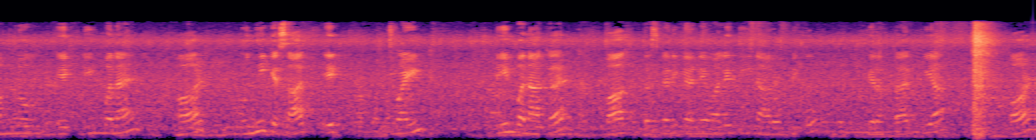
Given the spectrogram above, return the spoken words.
हम लोग एक टीम बनाए और उन्हीं के साथ एक ज्वाइंट टीम बनाकर बाघ तस्करी करने वाले तीन आरोपी को गिरफ़्तार किया और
